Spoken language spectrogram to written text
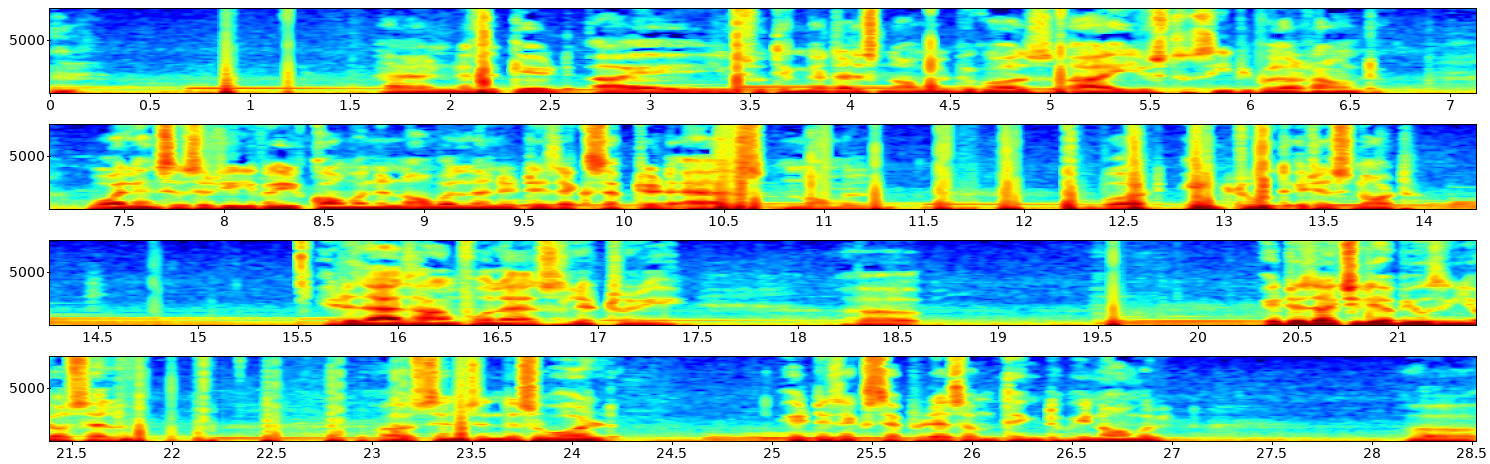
and as a kid i used to think that that is normal because i used to see people around violence is really very common and normal and it is accepted as normal but truth it is not. It is as harmful as literally uh, it is actually abusing yourself. Uh, since in this world it is accepted as something to be normal uh,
